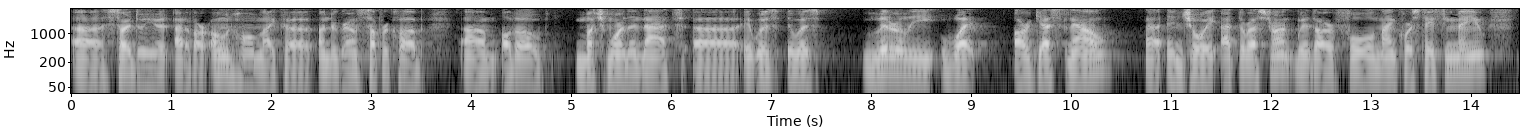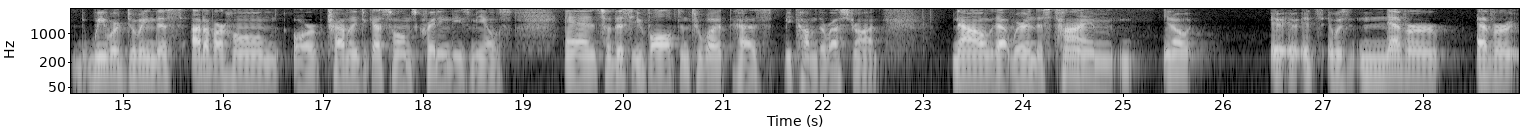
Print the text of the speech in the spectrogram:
uh, started doing it out of our own home, like a underground supper club. Um, although much more than that, uh, it was it was literally what our guests now uh, enjoy at the restaurant with our full nine course tasting menu. We were doing this out of our home or traveling to guest homes, creating these meals. And so this evolved into what has become the restaurant. Now that we're in this time, you know, it, it was never ever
